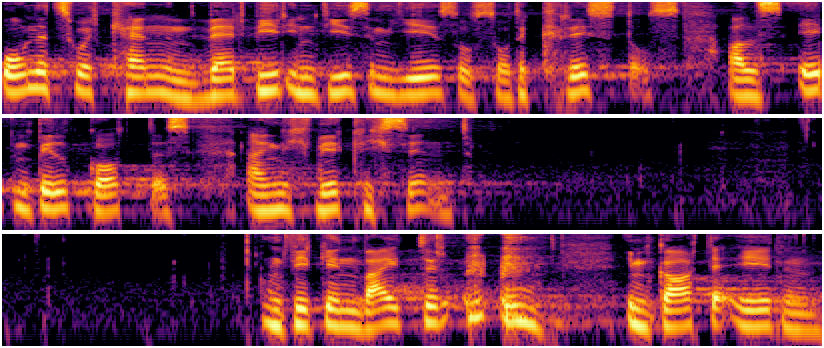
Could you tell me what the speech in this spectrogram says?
ohne zu erkennen, wer wir in diesem Jesus oder Christus als Ebenbild Gottes eigentlich wirklich sind. Und wir gehen weiter im Garten Eden.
